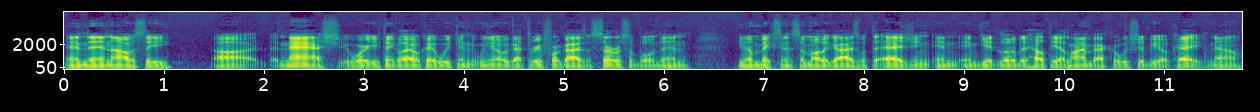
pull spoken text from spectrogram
and then obviously uh, Nash, where you think like, okay, we can, you know, we got three or four guys that are serviceable, and then you know, mix in some other guys with the edge and, and, and get a little bit healthy at linebacker, we should be okay. Now,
